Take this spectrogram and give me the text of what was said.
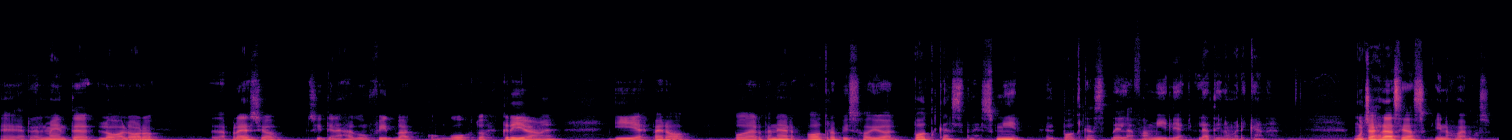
eh, realmente lo valoro, lo aprecio. Si tienes algún feedback, con gusto escríbame. Y espero poder tener otro episodio del podcast de Smith, el podcast de la familia latinoamericana. Muchas gracias y nos vemos.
